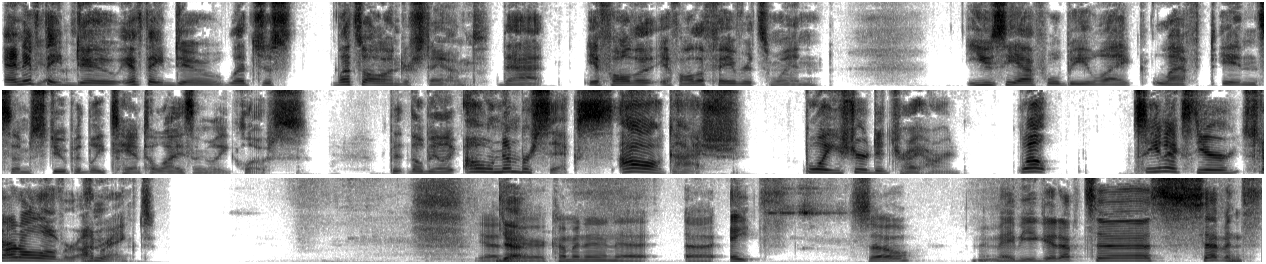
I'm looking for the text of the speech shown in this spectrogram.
And if they do, if they do, let's just let's all understand that if all the if all the favorites win, UCF will be like left in some stupidly tantalizingly close. But they'll be like, "Oh, number 6. Oh gosh. Boy, you sure did try hard." Well, see you next year. Start all over, unranked. Yeah, Yeah. they're coming in at uh, eighth. So maybe you get up to seventh.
